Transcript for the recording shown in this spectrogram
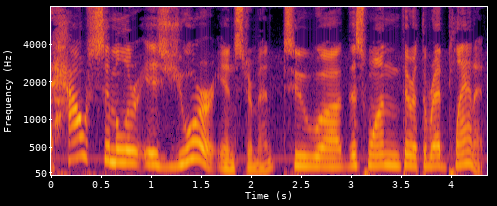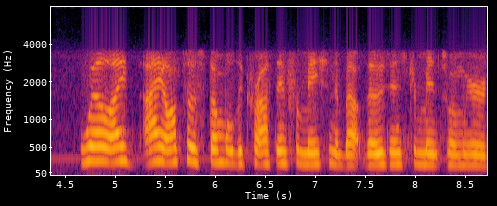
How similar is your instrument to uh, this one there at the Red Planet? Well, I I also stumbled across information about those instruments when we were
